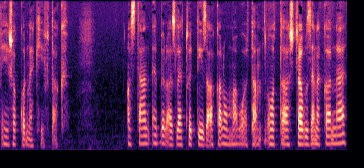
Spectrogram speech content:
és akkor meghívtak aztán ebből az lett, hogy tíz alkalommal voltam ott a Strauss zenekarnál,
